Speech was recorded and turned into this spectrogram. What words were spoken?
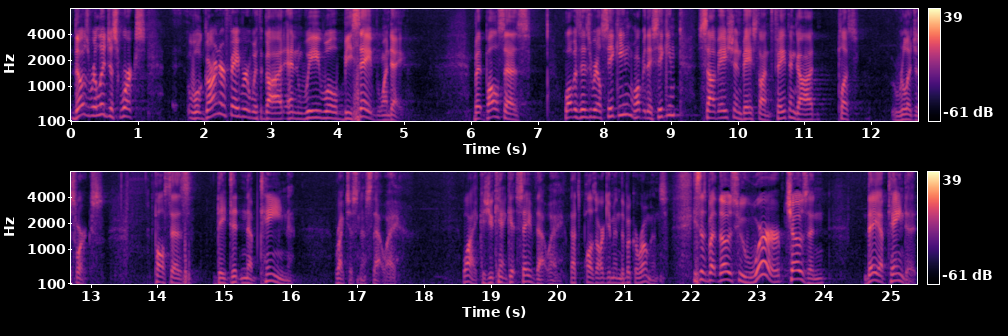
those religious works will garner favor with God and we will be saved one day. But Paul says, what was Israel seeking? What were they seeking? Salvation based on faith in God plus religious works. Paul says they didn't obtain righteousness that way. Why? Because you can't get saved that way. That's Paul's argument in the book of Romans. He says, But those who were chosen, they obtained it.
